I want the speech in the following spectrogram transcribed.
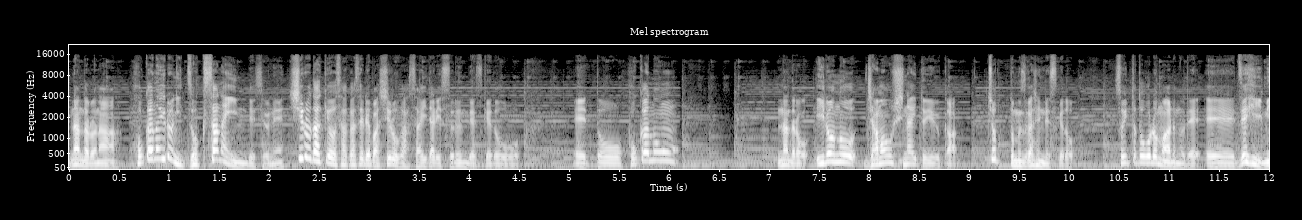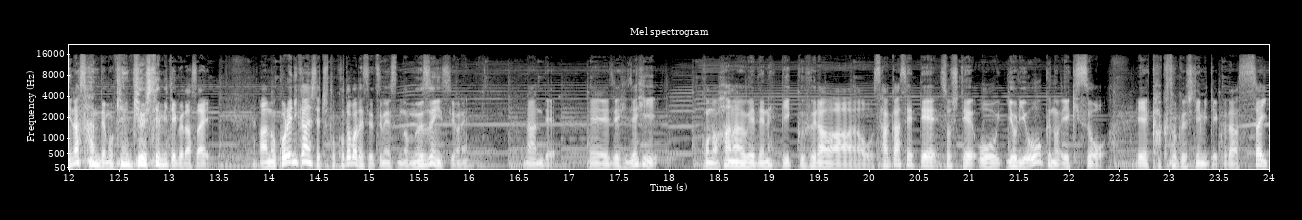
なんだろうな他の色に属さないんですよね。白だけを咲かせれば白が咲いたりするんですけどえっ、と他のなんだろう色の邪魔をしないというかちょっと難しいんですけどそういったところもあるので、えーぜひ皆さんでも研究してみてください。あのこれに関してちょっと言葉で説明するのむずいんですよね。なんで、えーぜひぜひこの花植えでねビッグフラワーを咲かせてそしておより多くのエキスを、えー獲得してみてください。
